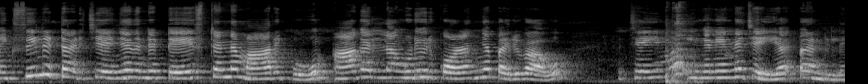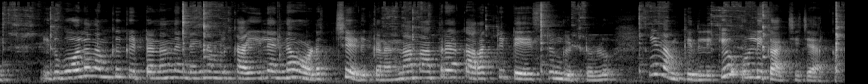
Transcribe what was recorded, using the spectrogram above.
മിക്സിയിലിട്ട് അടിച്ചു കഴിഞ്ഞാൽ ഇതിന്റെ ടേസ്റ്റ് തന്നെ മാറിപ്പോവും. ആകെ എല്ലാം കൂടി ഒരു കുഴഞ്ഞ പരുവാവും. ചെയ്യുമ്പോൾ ഇങ്ങനെ തന്നെ ചെയ്യുക ഇപ്പം കണ്ടില്ലേ? ഇതുപോലെ നമുക്ക് കിട്ടണം എന്നുണ്ടെങ്കിൽ നമ്മൾ കയ്യിൽ തന്നെ ഉടച്ചെടുക്കണം. എന്നാൽ മാത്രമേ ആ കറക്റ്റ് ടേസ്റ്റും കിട്ടുള്ളൂ. ഇനി നമുക്കിതിലേക്ക് ഉള്ളി കാച്ചി ചേർക്കാം.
